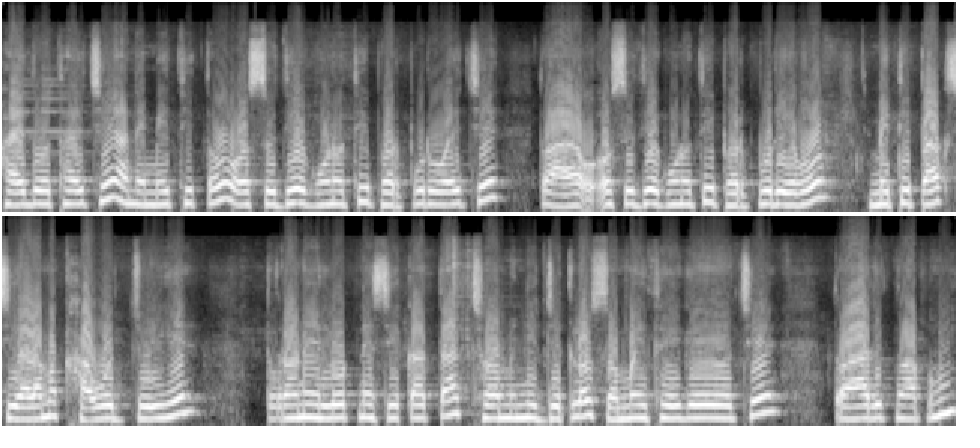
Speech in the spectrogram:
ફાયદો થાય છે અને મેથી તો ઔષધીય ગુણોથી ભરપૂર હોય છે. તો આ ઔષધીય ગુણોથી ભરપૂર એવો મેથી પાક શિયાળામાં ખાવો જ જોઈએ. તો ત્રણેય લોટને શેકાતા છ મિનિટ જેટલો સમય થઈ ગયો છે. તો આ રીતનું આપણું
